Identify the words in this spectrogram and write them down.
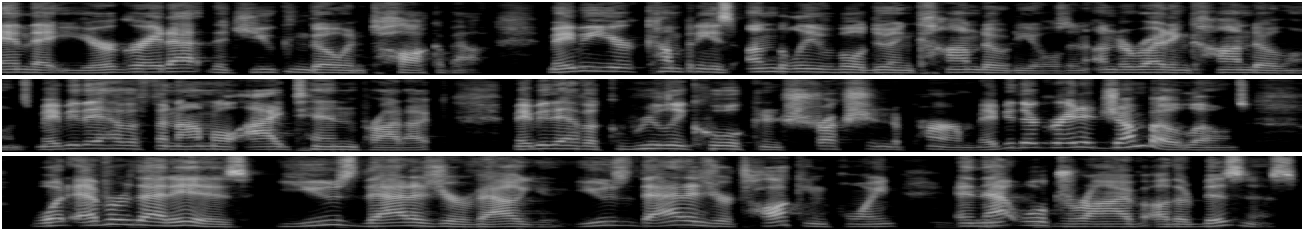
and that you're great at that you can go and talk about. Maybe your company is unbelievable doing condo deals and underwriting condo loans. Maybe they have a phenomenal I 10 product. Maybe they have a really cool construction to perm. Maybe they're great at jumbo loans whatever that is, use that as your value, use that as your talking point, and that will drive other business.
